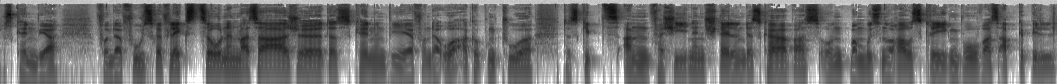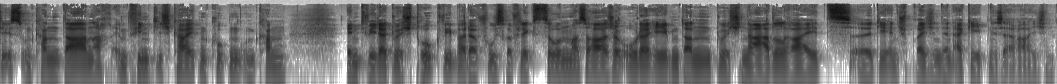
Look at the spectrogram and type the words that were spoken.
Das kennen wir von der Fußreferenz Reflexzonenmassage, das kennen wir von der Ohrakupunktur. Das gibt's an verschiedenen Stellen des Körpers und man muss nur rauskriegen, wo was abgebildet ist und kann da nach Empfindlichkeiten gucken und kann entweder durch Druck wie bei der Fußreflexzonenmassage oder eben dann durch Nadelreiz äh, die entsprechenden Ergebnisse erreichen.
